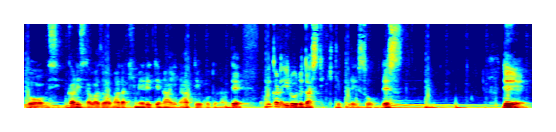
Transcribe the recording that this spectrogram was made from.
としっかりした技をまだ決めれてないなっていうことなんでこれからいろいろ出してきてくれそうです、うん、で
